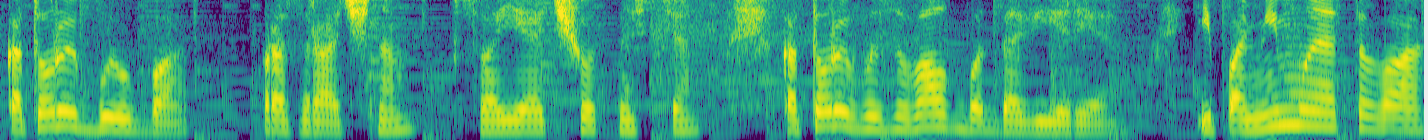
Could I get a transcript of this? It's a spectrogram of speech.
который был бы прозрачным в своей отчетности, который вызывал бы доверие. И помимо этого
